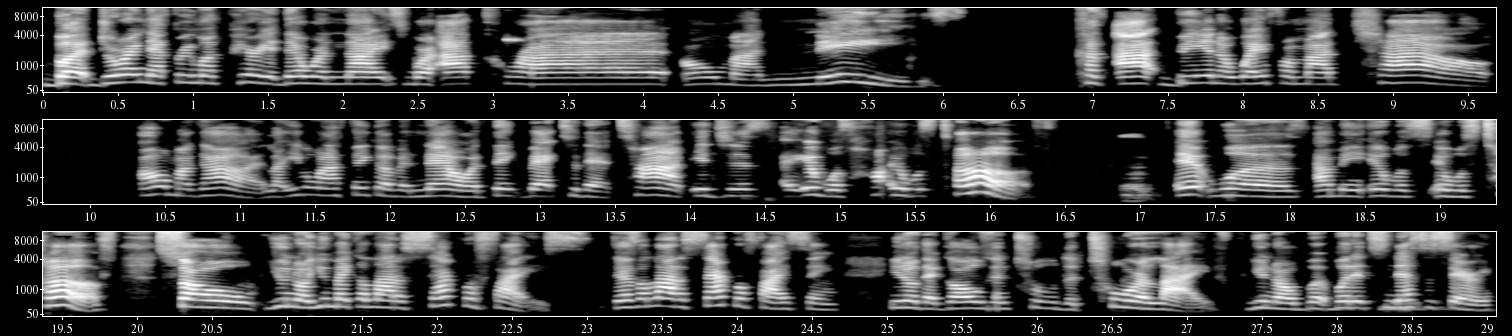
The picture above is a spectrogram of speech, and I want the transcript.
But during that three month period, there were nights where I cried on my knees because I being away from my child oh my god like even when i think of it now and think back to that time it just it was it was tough. It was i mean it was it was tough. So you know you make a lot of sacrifice. There's a lot of sacrificing you know that goes into the tour life you know but but it's mm-hmm. necessary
